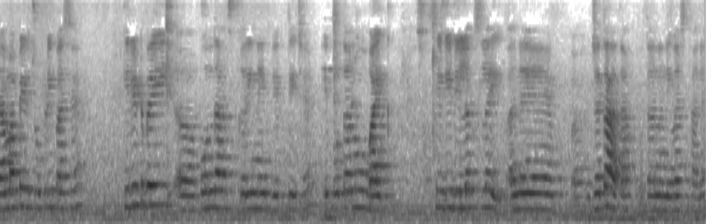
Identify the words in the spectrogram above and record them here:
રામાપીર ચોકડી પાસે. કિરીટભાઈ પોંદા કરીને એક વ્યક્તિ છે. એ પોતાનું બાઇક સીડી ડિલક્સ લઈ અને જતા હતા પોતાના નિવાસ સ્થાને.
